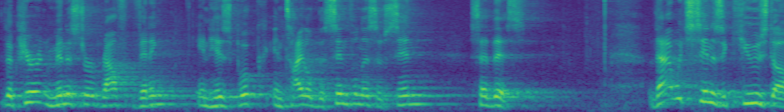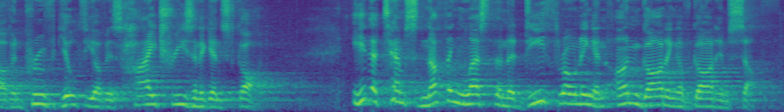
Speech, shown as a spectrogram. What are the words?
The Puritan minister Ralph Venning, in his book entitled The Sinfulness of Sin, said this That which sin is accused of and proved guilty of is high treason against God. It attempts nothing less than the dethroning and ungodding of God Himself.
